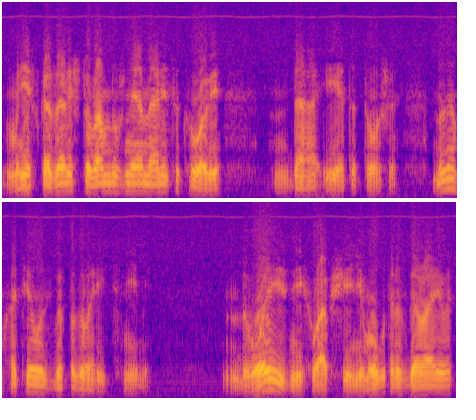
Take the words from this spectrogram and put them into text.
«Мне сказали, что вам нужны анализы крови». «Да, и это тоже. Но нам хотелось бы поговорить с ними». Двое из них вообще не могут разговаривать.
